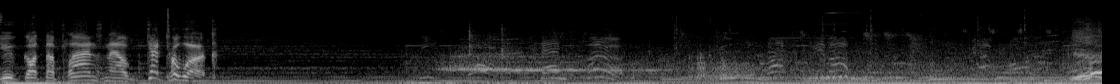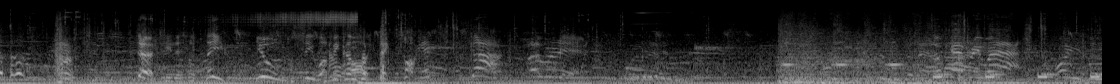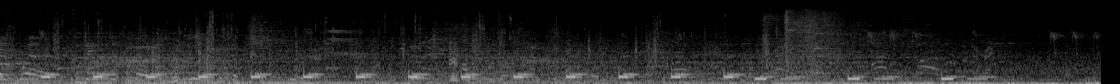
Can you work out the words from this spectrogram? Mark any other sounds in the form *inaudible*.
You've got the plans now. Get to work! Stand firm. Do not give up. *gasps* Dirty little thief! You'll see what becomes of pickpockets! Guard, over here! Look everywhere! Poisonous words.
